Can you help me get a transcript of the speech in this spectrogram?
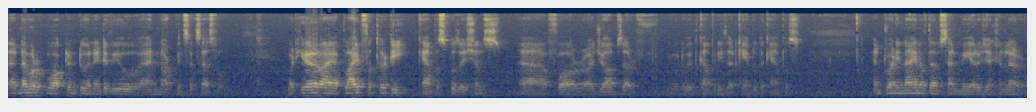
I've never walked into an interview and not been successful. But here I applied for 30 campus positions uh, for uh, jobs that, with companies that came to the campus. And 29 of them sent me a rejection letter.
